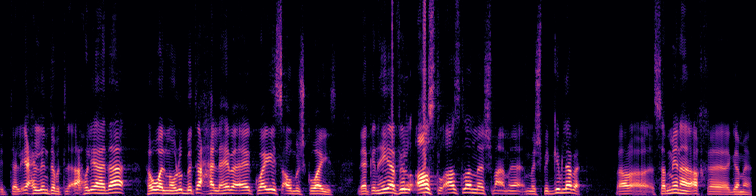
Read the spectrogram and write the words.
التلقيح اللي انت بتلقحه ليها ده هو المولود بتاعها اللي هيبقى إيه كويس أو مش كويس. لكن هي في الاصل أصلا مش. مش بتجيب لبن. فسمينها يا أخ جمال.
